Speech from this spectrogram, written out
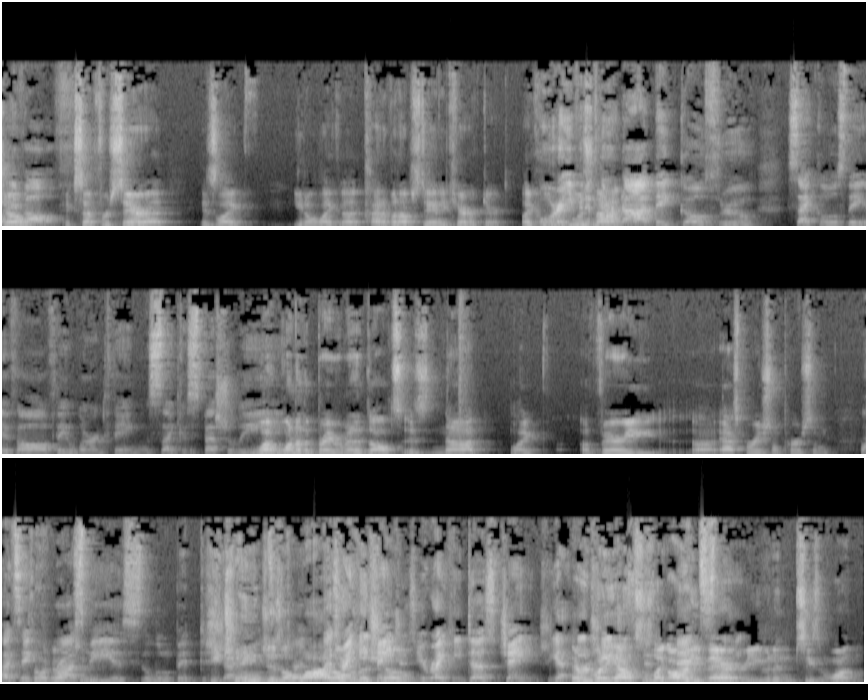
show, evolve. except for Sarah, is like you know like a, kind of an upstanding character. Like who, or even if not? they're not, they go through cycles. They evolve. They learn things. Like especially What one of the Braverman adults is not like a very uh, aspirational person? Well, I'd say to look up to. Crosby is a little bit. He changes a lot That's over right. the he changes. show. You're right. He does change. Yeah. Everybody else is like already immensely. there, even in season one.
